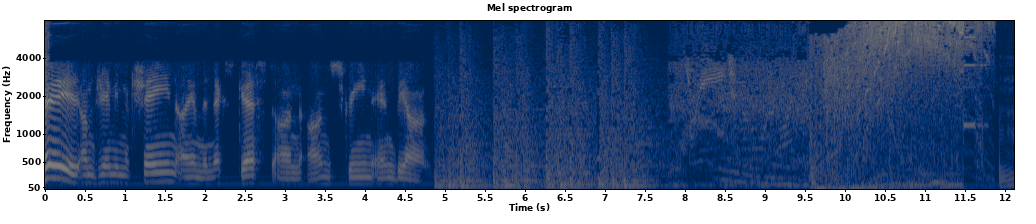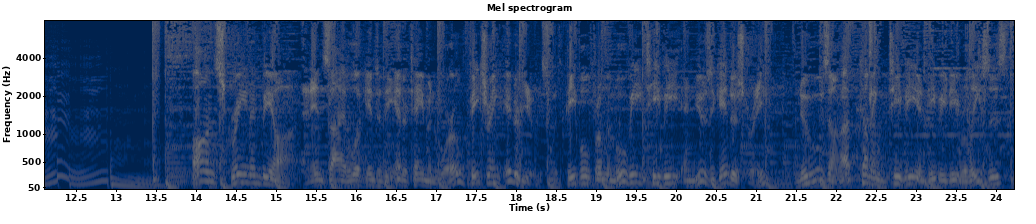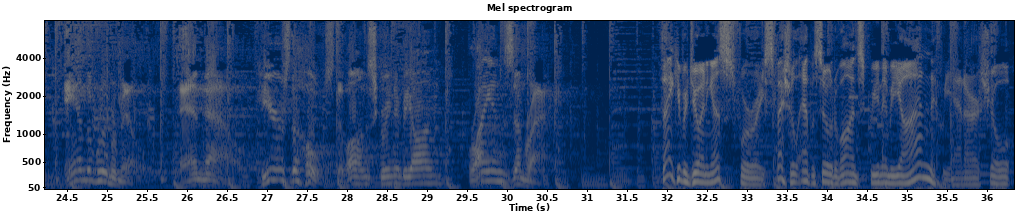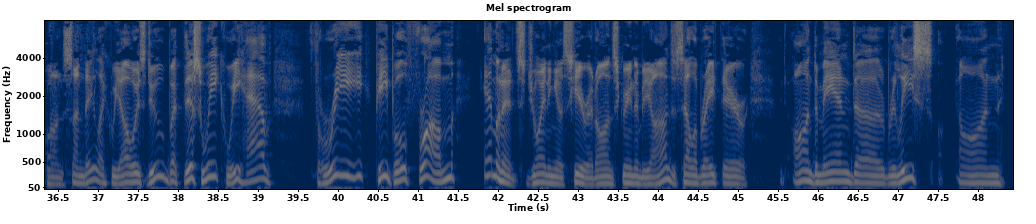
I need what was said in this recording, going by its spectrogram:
Hey, I'm Jamie McShane. I am the next guest on On Screen and Beyond. On Screen and Beyond, an inside look into the entertainment world featuring interviews with people from the movie, TV, and music industry, news on upcoming TV and DVD releases, and the rumor mill. And now, here's the host of On Screen and Beyond, Brian Zemrak. Thank you for joining us for a special episode of On Screen and Beyond. We had our show on Sunday like we always do, but this week we have three people from Imminence joining us here at On Screen and Beyond to celebrate their on demand uh, release on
